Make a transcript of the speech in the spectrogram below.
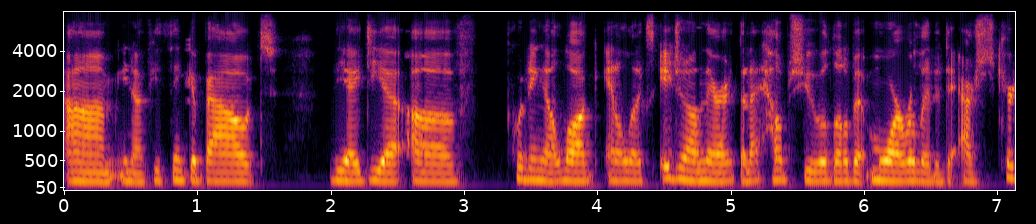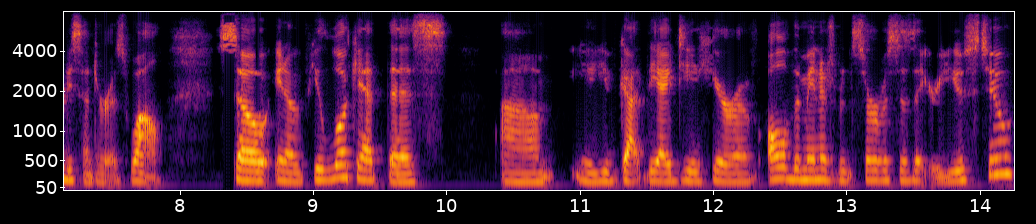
Um, you know, if you think about the idea of putting a log analytics agent on there, then it helps you a little bit more related to Azure Security Center as well. So, you know, if you look at this, um, you have got the idea here of all of the management services that you're used to.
